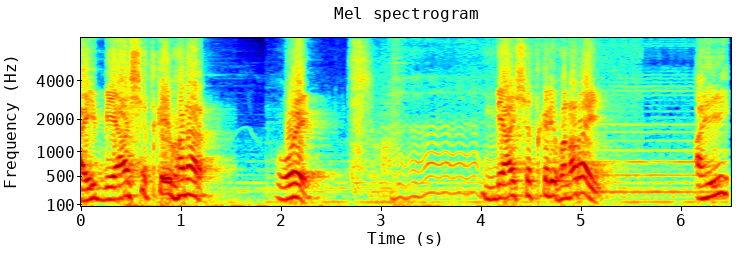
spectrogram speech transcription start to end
आई मी आज शेतकरी होणार. होय. मी आज शेतकरी होणार आई आई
